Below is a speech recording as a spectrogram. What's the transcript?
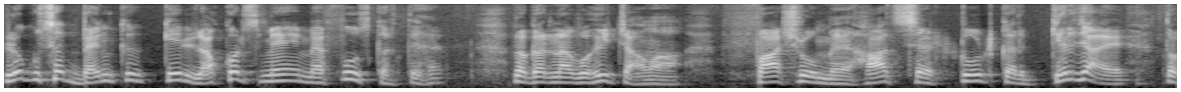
لوگ اسے بینک کے لاکرز میں محفوظ کرتے ہیں۔ وگرنہ وہی چاواں واش روم میں ہاتھ سے ٹوٹ کر گر جائے تو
